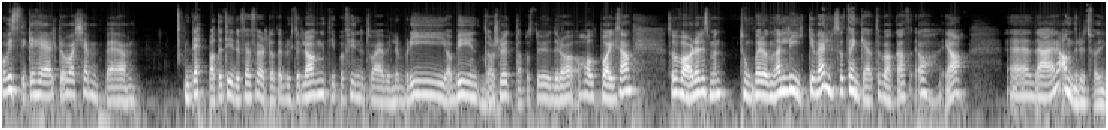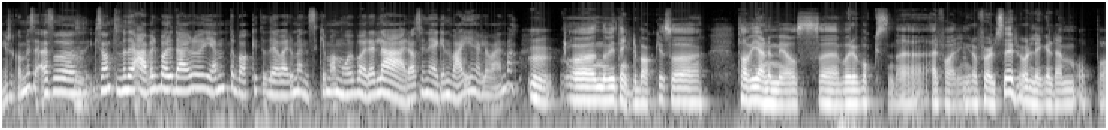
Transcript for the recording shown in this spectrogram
og visste ikke helt, og var kjempedeppa til tider, for jeg følte at jeg brukte lang tid på å finne ut hva jeg ville bli, og begynte og slutta på studier og holdt på, ikke sant så var det liksom en tung periode. Men allikevel så tenker jeg tilbake at å, ja. Eh, det er andre utfordringer som kommer. Altså, mm. Men det er vel bare, det er jo igjen tilbake til det å være menneske. Man må jo bare lære av sin egen vei hele veien. da. Mm. Og når vi tenker tilbake, så tar vi gjerne med oss uh, våre voksne erfaringer og følelser og legger dem oppå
